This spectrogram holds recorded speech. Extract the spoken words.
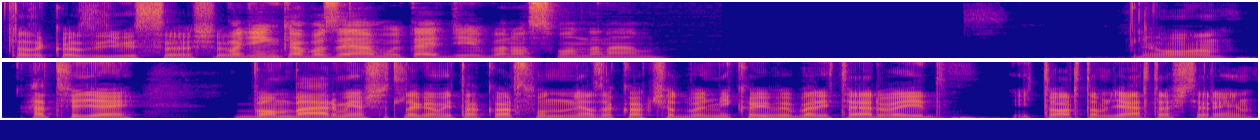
Tehát akkor az így visszaesett. Vagy inkább az elmúlt egy évben azt mondanám. Jó Hát figyelj, van bármi esetleg, amit akarsz mondani az a kapcsolatban, hogy mik a jövőbeli terveid, így tartom gyártás terén?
